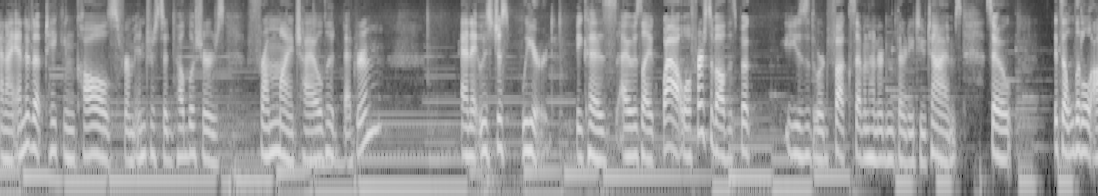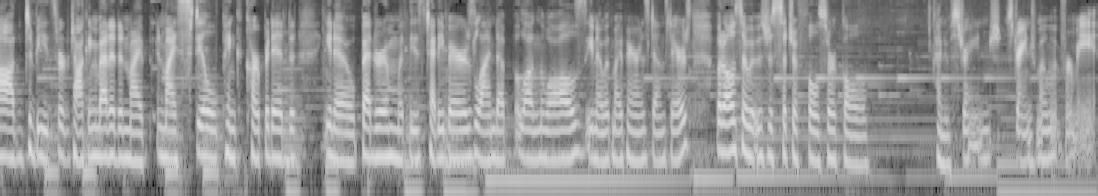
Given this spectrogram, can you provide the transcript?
And I ended up taking calls from interested publishers from my childhood bedroom. And it was just weird because I was like, wow, well, first of all, this book uses the word fuck 732 times. So it's a little odd to be sort of talking about it in my in my still pink carpeted, you know, bedroom with these teddy bears lined up along the walls, you know, with my parents downstairs. But also it was just such a full circle kind of strange strange moment for me.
